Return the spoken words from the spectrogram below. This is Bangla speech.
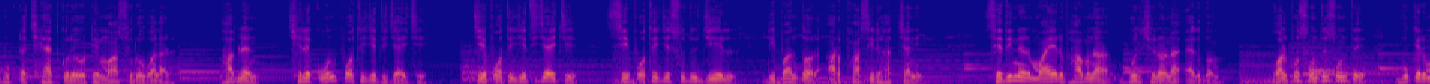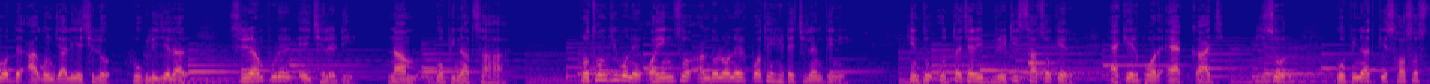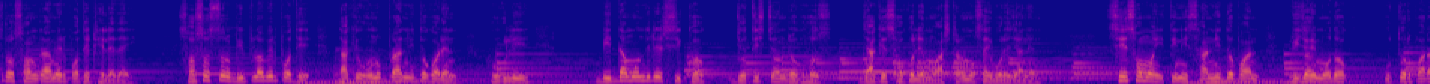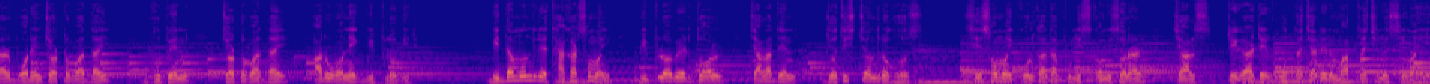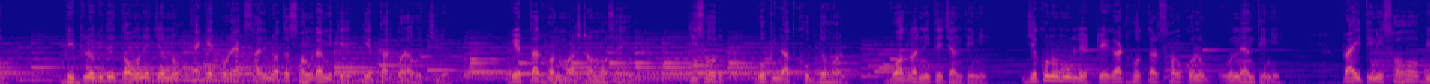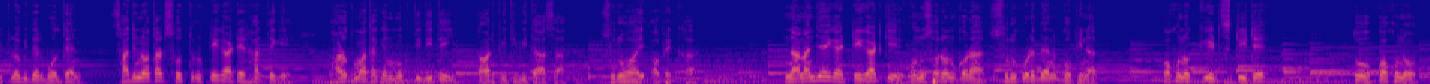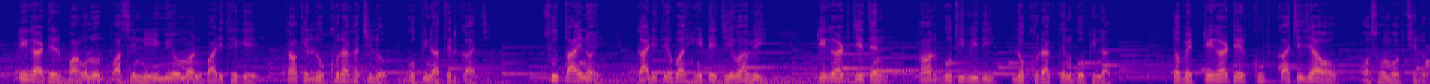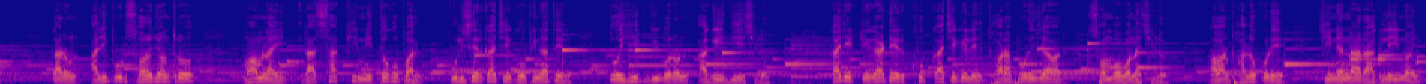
বুকটা ছ্যাঁত করে ওঠে মা সুরবালার। ভাবলেন, ছেলে কোন পথে যেতে চাইছে? যে পথে যেতে চাইছে, সে পথে যে শুধু জেল, দীপান্তর আর ফাঁসির হাতছানি। সেদিনের মায়ের ভাবনা ভুল ছিল না একদম। গল্প শুনতে শুনতে বুকের মধ্যে আগুন জ্বালিয়েছিল হুগলি জেলার শ্রীরামপুরের এই ছেলেটি, নাম গোপীনাথ সাহা। প্রথম জীবনে অহিংস আন্দোলনের পথে হেঁটেছিলেন তিনি। কিন্তু অত্যাচারী ব্রিটিশ শাসকের একের পর এক কাজ কিশোর গোপীনাথকে সশস্ত্র সংগ্রামের পথে ঠেলে দেয়। সশস্ত্র বিপ্লবের পথে তাকে অনুপ্রাণিত করেন হুগলি বিদ্যা মন্দিরের শিক্ষক জ্যোতিষচন্দ্র ঘোষ, যাকে সকলে মাস্টারমশাই বলে জানেন। সে সময় তিনি সান্নিধ্য পান বিজয় মোদক, উত্তরপাড়ার বরেন চট্টোপাধ্যায়, ভূপেন চট্টোপাধ্যায়, আরও অনেক বিপ্লবীর। বিদ্যা মন্দিরে থাকার সময় বিপ্লবের দল চালাতেন জ্যোতিষচন্দ্র ঘোষ। সে সময় কলকাতা পুলিশ কমিশনার চার্লস টেগার্টের অত্যাচারের মাত্রা ছিল সীমাহীন। বিপ্লবীদের দমনের জন্য একের পর এক স্বাধীনতা সংগ্রামীকে গ্রেপ্তার করা হচ্ছিল। গ্রেপ্তার হন মাস্টারমশাইও কিশোর গোপীনাথ ক্ষুব্ধ হন। বদলা নিতে চান তিনি। যে কোনো মূল্যে ট্রেগার্ড হত্যার সংকল্প নেন তিনি। প্রায় তিনি সহ বিপ্লবীদের বলতেন, স্বাধীনতার শত্রু টেগার্টের হাত থেকে ভারত মাতাকে মুক্তি দিতেই তাঁর পৃথিবীতে আসা শুরু হয় অপেক্ষা। নানান জায়গায় টেগার্টকে অনুসরণ করা শুরু করে দেন গোপীনাথ। কখনো কিড স্ট্রিটে, তো কখনো টেগার্টের বাংলোর পাশে নির্মীয়মান বাড়ি থেকে তাঁকে লক্ষ্য রাখা ছিল গোপীনাথের কাজ। শুধু তাই নয়, গাড়িতে বা হেঁটে যেভাবেই টেগার্ট যেতেন, তাঁর গতিবিধি লক্ষ্য রাখতেন গোপীনাথ। তবে টেগার্টের খুব কাছে যাওয়াও অসম্ভব ছিল, কারণ আলিপুর ষড়যন্ত্র মামলায় রাজসাক্ষী নিত্যগোপাল পুলিশের কাছে গোপীনাথের দৈহিক বিবরণ আগেই দিয়েছিল। কাজে টেগার্টের খুব কাছে গেলে ধরা পড়ে যাওয়ার সম্ভাবনা ছিল, আবার ভালো করে চিনে না রাখলেই নয়।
